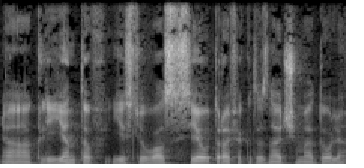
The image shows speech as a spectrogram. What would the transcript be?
а, клиентов, если у вас SEO трафик это значимая доля.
